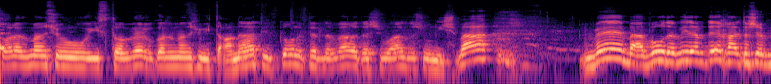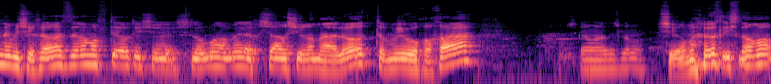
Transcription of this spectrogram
כל הזמן שהוא הסתובב, כל הזמן שהוא התענה, תזכור לו את הדבר, את השבועה הזו שהוא נשבע. ובעבור דוד עבדיך אל תשב בני משיח. הרי זה לא מפתיע אותי ששלמה המלך שר שיר המעלות, תביאו הוכחה. שיר המעלות לשלמה. שיר המעלות לשלמה,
